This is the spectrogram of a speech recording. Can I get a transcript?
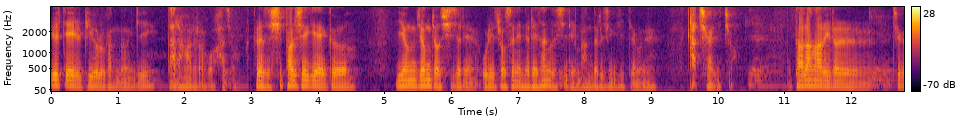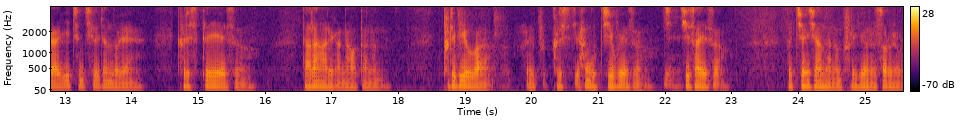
1대1 비율을 갖는 게 다랑아리라고 하죠. 그래서 18세기에 그 이영정조 시절에 우리 조선의 내레상스 시대에 만들어진 거기 때문에 가치가 있죠. 예. 다랑아리를 예. 제가 2007년도에 크리스트에서 다랑아리가 나왔다는 프리뷰가 글씨 한국 지부에서 지- 네. 지사에서 그 전시한다는 프리뷰를 소리를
